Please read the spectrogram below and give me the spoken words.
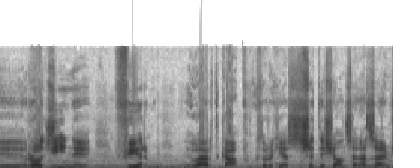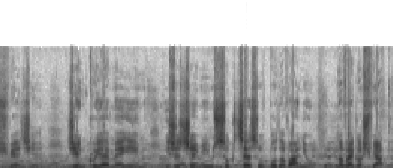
y, rodziny firm World Cup, których jest 3000 na całym świecie. Dziękujemy im i życzymy im sukcesu w budowaniu nowego świata.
